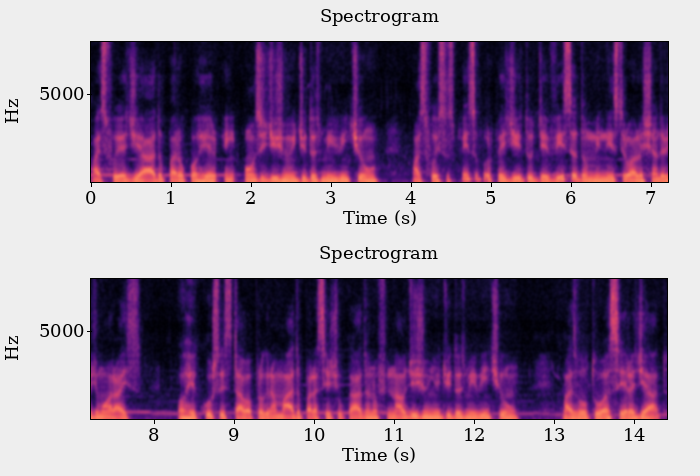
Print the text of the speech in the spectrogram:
mas foi adiado para ocorrer em 11 de junho de 2021, mas foi suspenso por pedido de vista do ministro Alexandre de Moraes. O recurso estava programado para ser julgado no final de junho de 2021, mas voltou a ser adiado.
